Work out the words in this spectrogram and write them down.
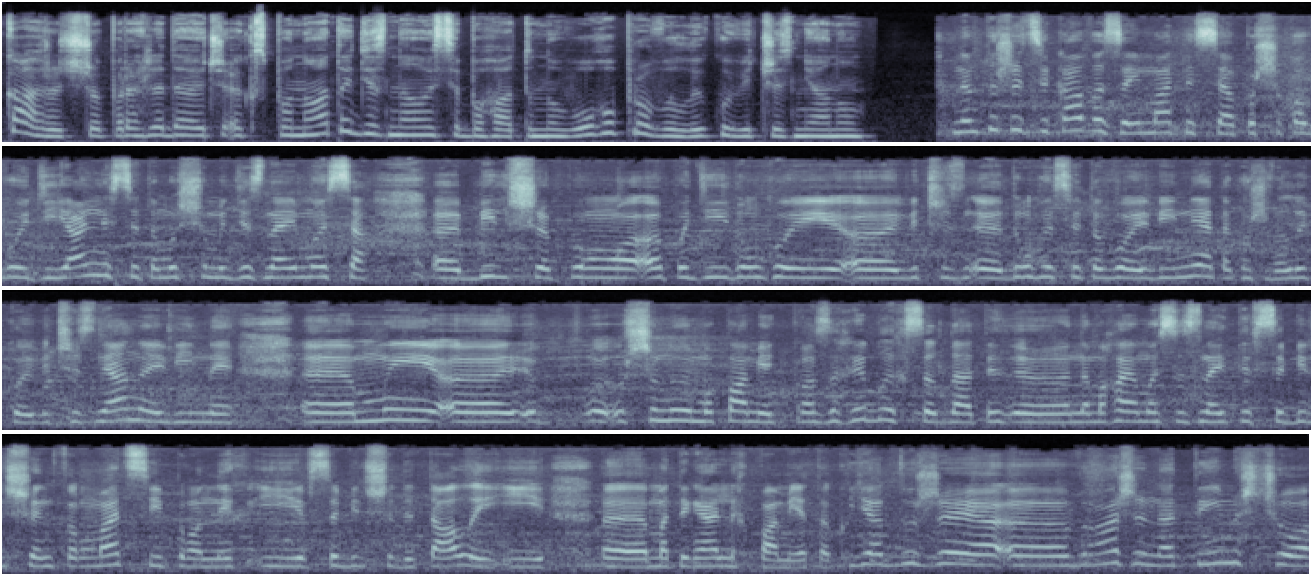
Кажуть, що переглядаючи експонати, дізналися багато нового про велику вітчизняну. Нам дуже цікаво займатися пошуковою діяльністю, тому що ми дізнаємося е, більше про е, події Другої е, Другої світової війни, а також Великої вітчизняної війни. Ми шануємо пам'ять про загиблих солдат, намагаємося знайти все більше інформації про них і все більше деталей і матеріальних пам'яток. Я дуже вражена тим, що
